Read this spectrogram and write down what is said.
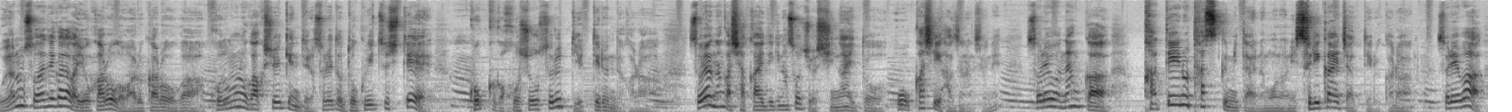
親の育て方が良かろうが悪かろうが、うん。子どもの学習権っていうのはそれと独立してうん。国家が保障するって言ってるんだから、うん。それはなんか社会的な措置をしないとうん。おかしいはずなんですよね。うん。それをなんか家庭のタスクみたいなものにすり替えちゃってるから、うんそれは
